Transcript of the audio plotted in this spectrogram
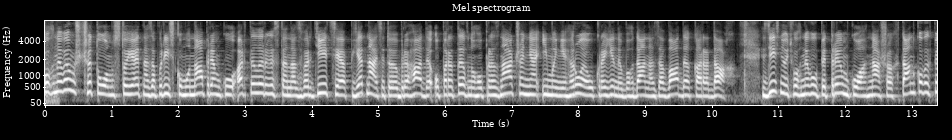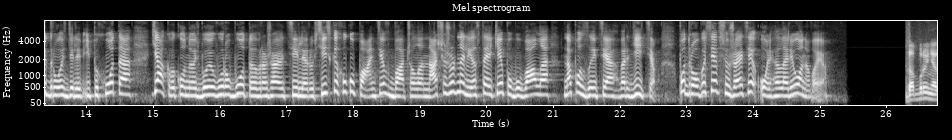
Вогневим щитом стоять на запорізькому напрямку артилеристи нацгвардійці 15-ї бригади оперативного призначення імені Героя України Богдана Завади Карадах. Здійснюють вогневу підтримку наших танкових підрозділів і піхоти. Як виконують бойову роботу і вражають цілі російських окупантів, бачили наші журналісти, які побували на позиціях гвардійців. Подробиці в сюжеті Ольги Ларіонової. Добрыня,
